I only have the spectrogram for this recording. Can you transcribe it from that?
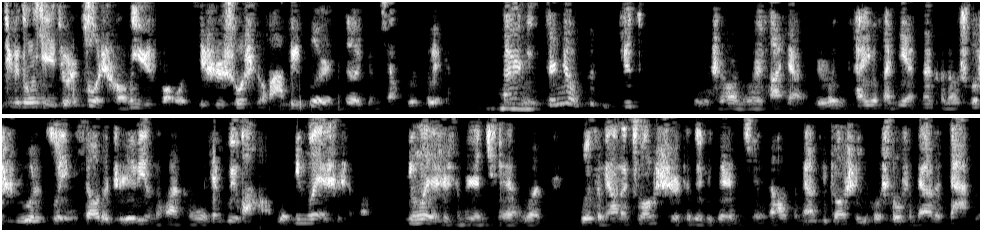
这个东西就是做成与否，其实说实话对个人的影响不是特别大。但是你真正自己去。做的时候你会发现，比如说你开一个饭店，那可能说是如果是做营销的职业病的话，可能我先规划好我定位是什么，定位的是什么人群，我我怎么样的装饰针对这些人群，然后怎么样去装饰以后收什么样的价格。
